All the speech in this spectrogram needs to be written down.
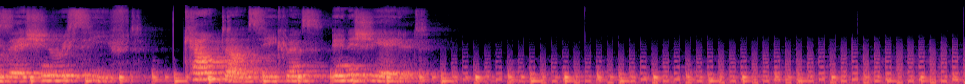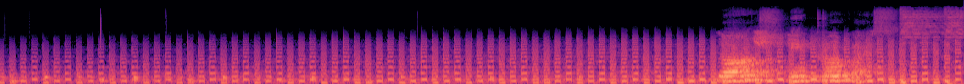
authorization received. Countdown sequence initiated. Launch in progress.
